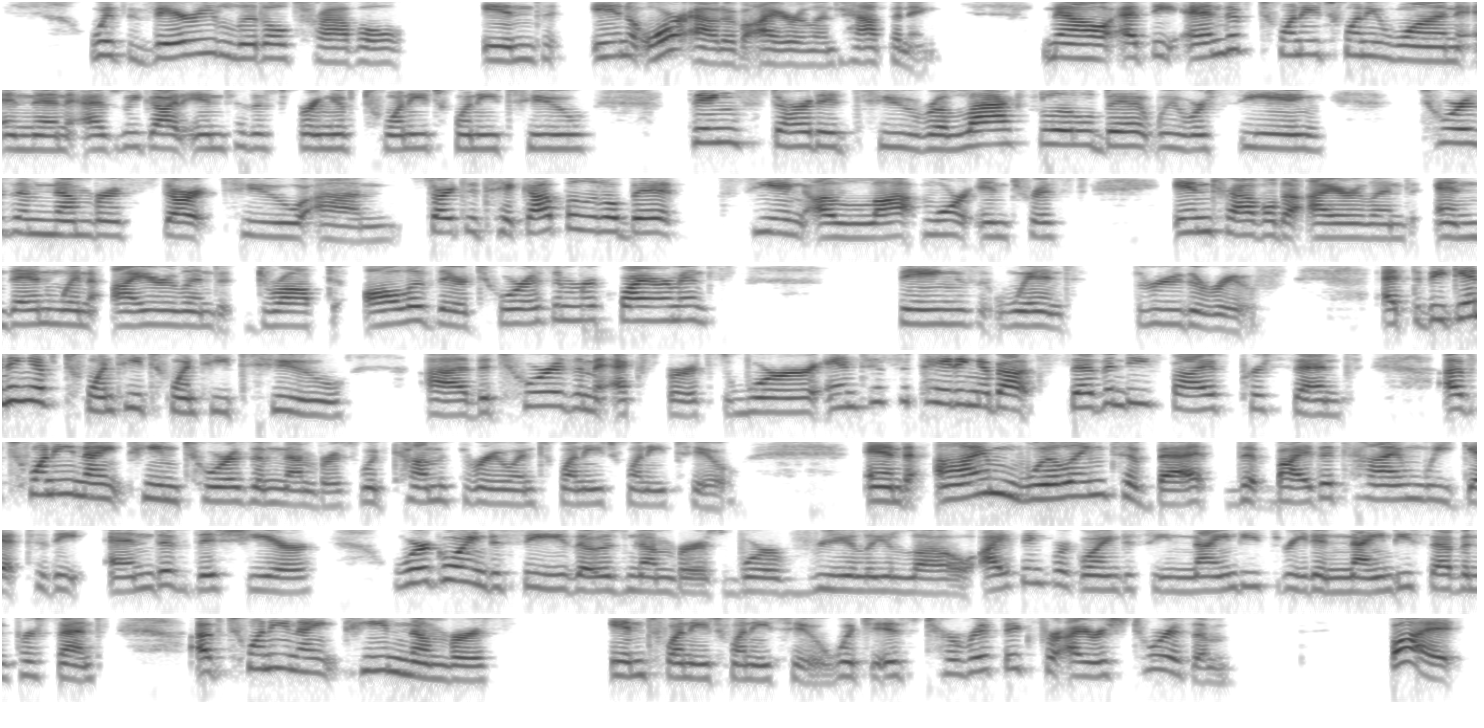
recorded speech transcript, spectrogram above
with very little travel in, in or out of Ireland happening. Now, at the end of 2021, and then as we got into the spring of 2022, things started to relax a little bit. We were seeing tourism numbers start to um, start to tick up a little bit, seeing a lot more interest in travel to Ireland. And then when Ireland dropped all of their tourism requirements, things went through the roof. At the beginning of 2022, uh, the tourism experts were anticipating about 75% of 2019 tourism numbers would come through in 2022. And I'm willing to bet that by the time we get to the end of this year, we're going to see those numbers were really low. I think we're going to see 93 to 97% of 2019 numbers in 2022, which is terrific for Irish tourism. But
